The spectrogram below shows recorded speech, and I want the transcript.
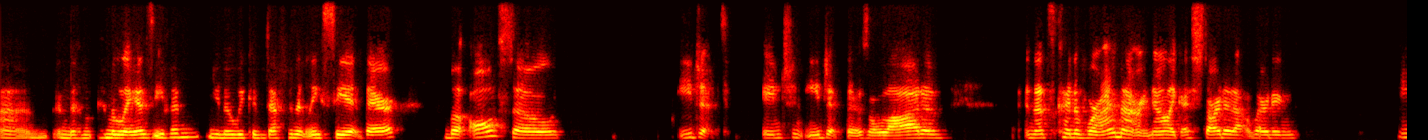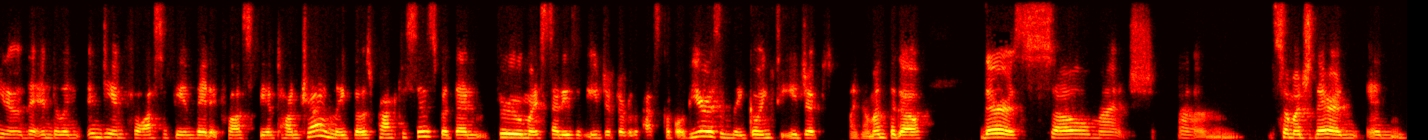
um, in the Himalayas, even. You know, we can definitely see it there, but also Egypt, ancient Egypt. There's a lot of, and that's kind of where I'm at right now. Like, I started out learning you know the Indian Indian philosophy and Vedic philosophy of Tantra and like those practices. But then through my studies of Egypt over the past couple of years and like going to Egypt like a month ago, there is so much, um, so much there, and and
